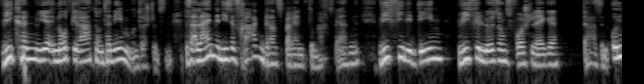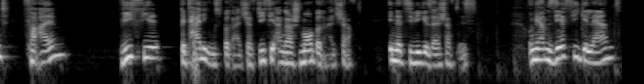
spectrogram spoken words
Wie können wir in Not geratene Unternehmen unterstützen? Das allein, wenn diese Fragen transparent gemacht werden, wie viele Ideen, wie viele Lösungsvorschläge da sind und vor allem, wie viel Beteiligungsbereitschaft, wie viel Engagementbereitschaft in der Zivilgesellschaft ist. Und wir haben sehr viel gelernt,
